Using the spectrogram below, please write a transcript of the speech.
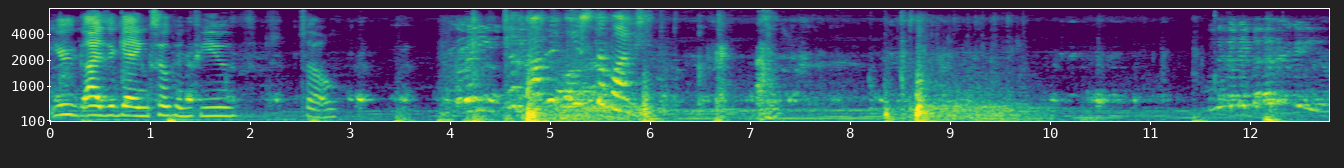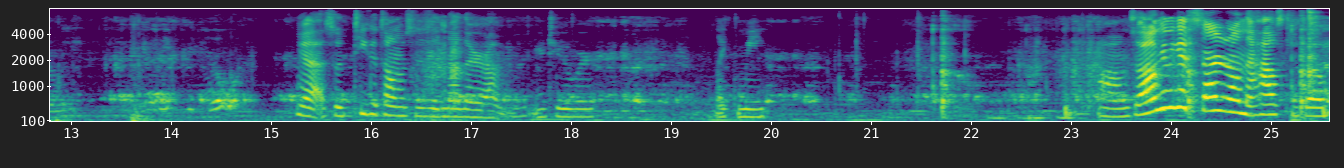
You guys are getting so confused. So. Yeah, so Tika Thomas is another um, YouTuber like me. Um, so I'm gonna get started on the house, Kiko.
